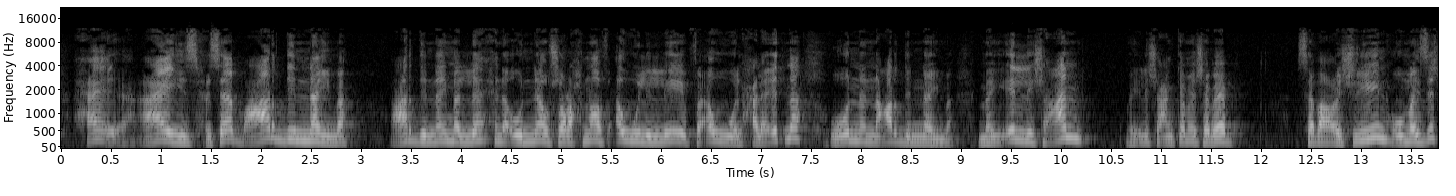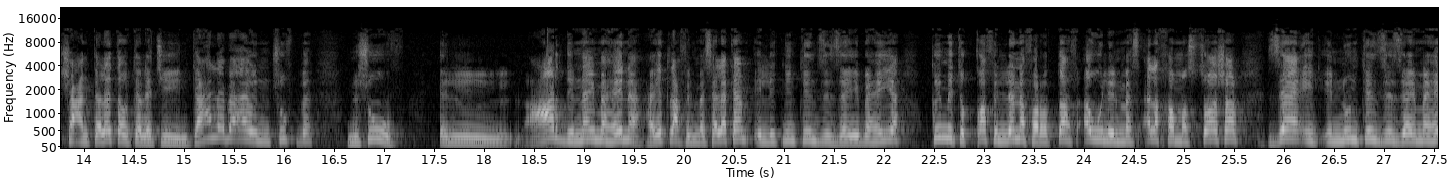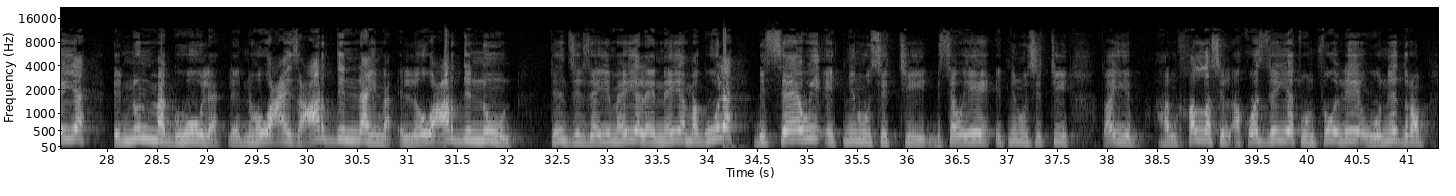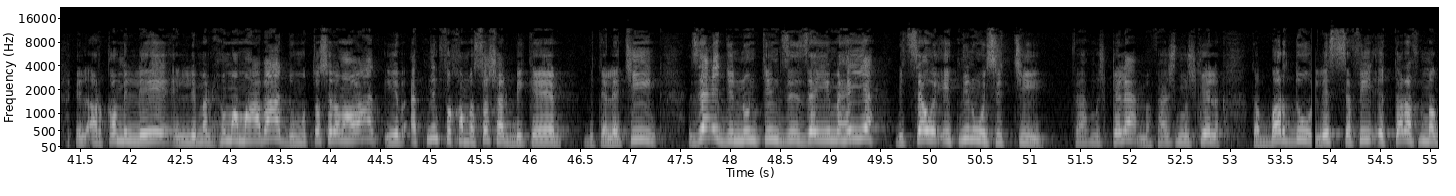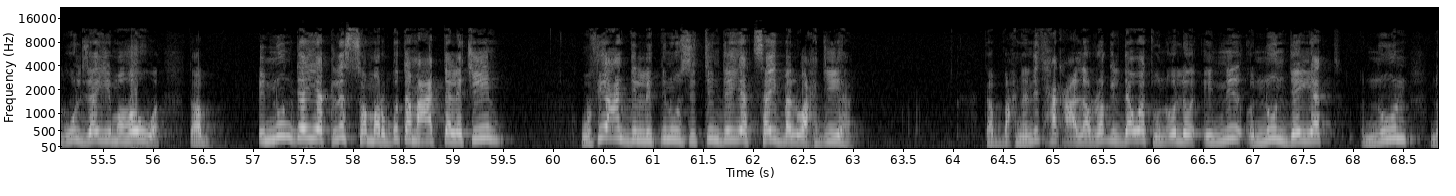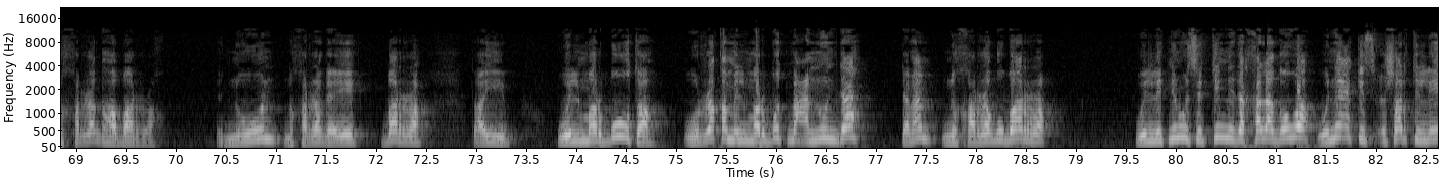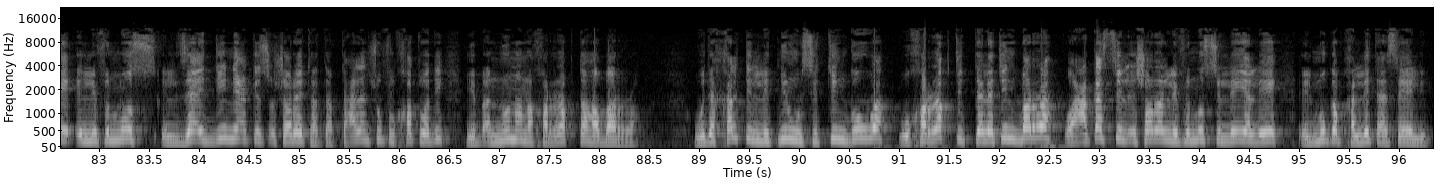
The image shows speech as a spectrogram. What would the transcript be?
عايز حساب عرض النايمة. عرض النايمة اللي إحنا قلناه وشرحناه في أول اللي في أول حلقتنا وقلنا إن عرض النايمة ما يقلش عن ما يقلش عن كام يا شباب؟ 27 وما يزيدش عن 33 تعالى بقى نشوف بقى نشوف العرض النايمة هنا هيطلع في المسألة كام؟ الاتنين تنزل زي ما هي قيمة القاف اللي أنا فرضتها في أول المسألة 15 زائد النون تنزل زي ما هي النون مجهولة لأن هو عايز عرض النايمة اللي هو عرض النون تنزل زي ما هي لأن هي مجهولة بتساوي 62 بتساوي إيه؟ 62 طيب هنخلص الأقواس ديت ونفوق ليه؟ وندرب الأرقام اللي إيه؟ اللي ملحومة مع بعض ومتصلة مع بعض. يبقى 2 في 15 بكام؟ ب 30 زائد النون تنزل زي ما هي بتساوي 62 فيها مشكلة؟ ما فيهاش مشكلة. طب برضو لسه في الطرف مجهول زي ما هو. طب النون ديت لسه مربوطة مع ال 30 وفي عند ال 62 ديت سايبة لوحديها. طب ما إحنا نضحك على الراجل دوت ونقول له النون ديت النون نخرجها بره النون نخرجها إيه؟ بره طيب والمربوطة والرقم المربوط مع النون ده تمام؟ نخرجه بره وال 62 ندخلها جوه ونعكس إشارة الايه اللي في النص الزائد دي نعكس إشارتها. طب تعالى نشوف الخطوة دي. يبقى النون أنا خرجتها بره ودخلت ال 62 جوه وخرجت ال 30 بره وعكست الإشارة اللي في النص اللي هي الإيه؟ الموجب خليتها سالب.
